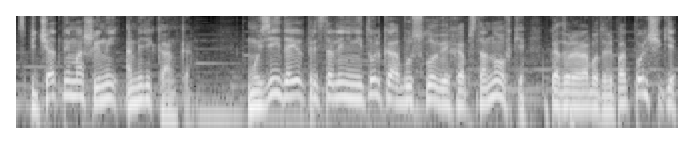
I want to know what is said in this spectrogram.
с печатной машиной «Американка». Музей дает представление не только об условиях и обстановке, в которой работали подпольщики,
